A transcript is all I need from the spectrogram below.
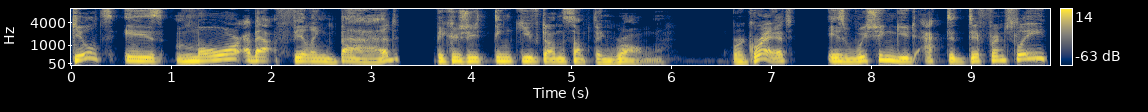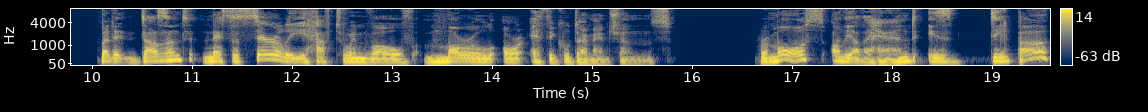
Guilt is more about feeling bad because you think you've done something wrong. Regret is wishing you'd acted differently but it doesn't necessarily have to involve moral or ethical dimensions. Remorse, on the other hand, is deeper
